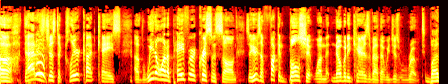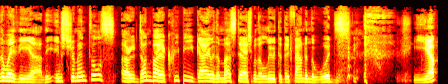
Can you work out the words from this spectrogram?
Ugh, that is just a clear-cut case of we don't want to pay for a Christmas song, so here's a fucking bullshit one that nobody cares about that we just wrote. By the way, the uh, the instrumentals are done by a creepy guy with a mustache with a lute that they found in the woods. Yep,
